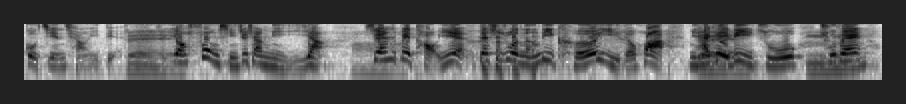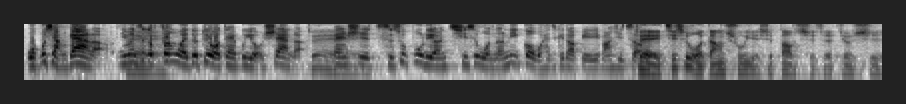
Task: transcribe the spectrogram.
够坚强一点，对，要奉行，就像你一样。虽然是被讨厌，但是如果能力可以的话，你还可以立足。除非我不想干了，因为这个氛围都对我太不友善了。对，但是此处不留，其实我能力够，我还是可以到别的地方去走。对，其实我当初也是保持着，就是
